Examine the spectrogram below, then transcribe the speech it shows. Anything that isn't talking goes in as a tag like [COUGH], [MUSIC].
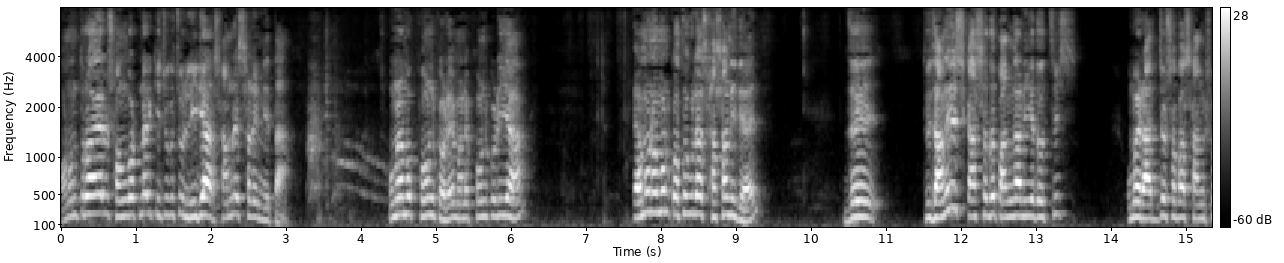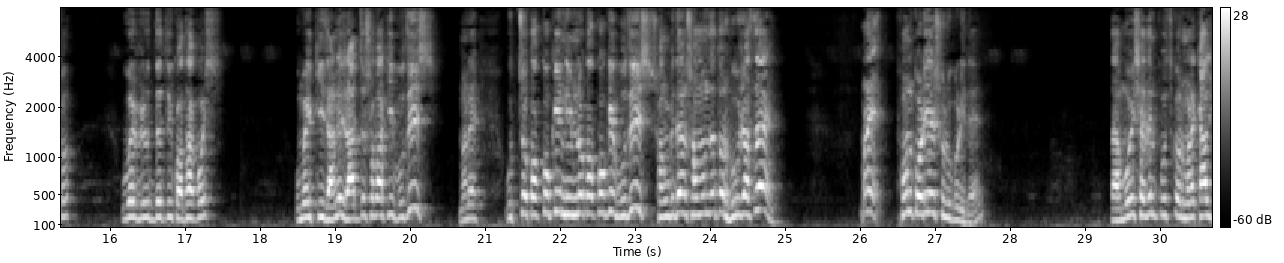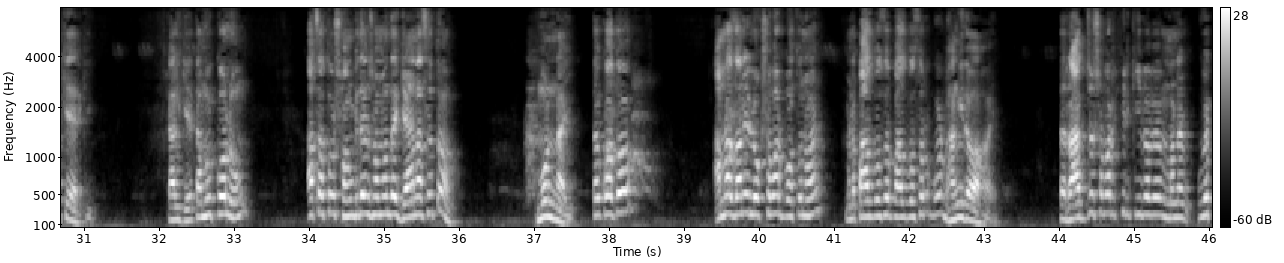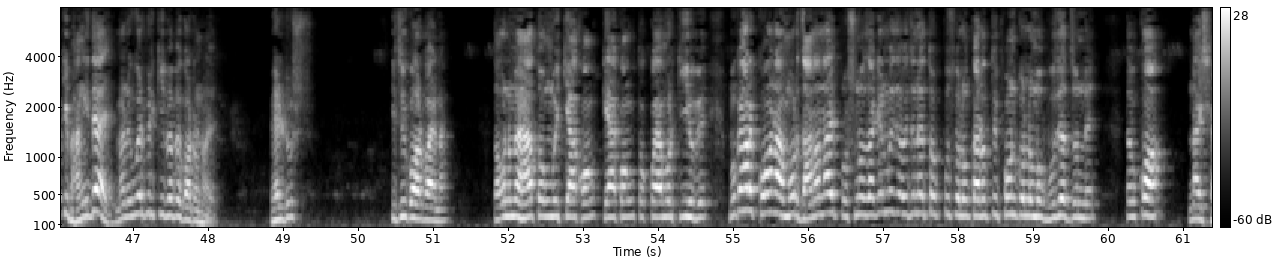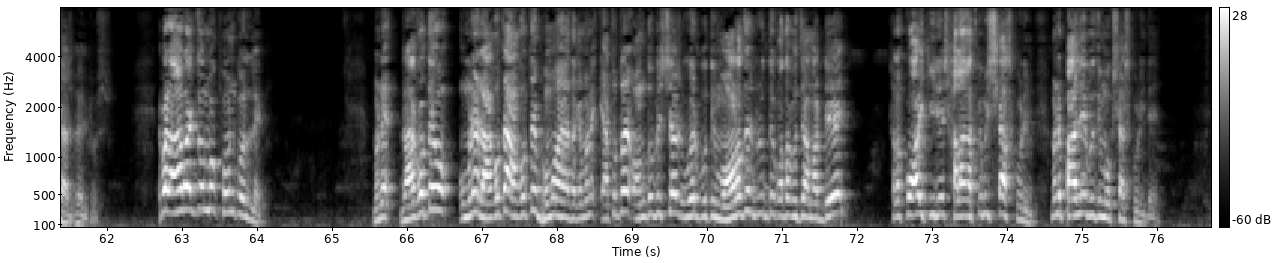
অনন্ত রায়ের সংগঠনের কিছু কিছু লিডার সামনের সারির নেতা। ওমরা মোক ফোন করে মানে ফোন করিয়া এমন এমন কতগুলা শাসানি দেয় যে, তুই জানিস কার সাথে পাঙ্গা নিয়ে ধরছিস? উমের রাজ্যসভা সাংসদ। উমের বিরুদ্ধে তুই কথা কইস। উমে কি জানিস, রাজ্যসভা কি বুঝিস? মানে উচ্চ কক্ষ কি, নিম্ন কক্ষ কি বুঝিস? সংবিধান সম্বন্ধে তোর হুশ আছে? মানে ফোন করিয়ে শুরু করি দেয়। তা মুই সেদিন পুজ করল মানে কালকে আর কি। কালকে। তা মুই কলুম আচ্ছা তোর সংবিধান সম্বন্ধে জ্ঞান আছে তো? মন নাই। তো কত? আমরা জানি লোকসভার পতন হয় মানে পাঁচ বছর পাঁচ বছর পর ভাঙি দেওয়া হয়। তা রাজ্যসভার ফির কীভাবে মানে উয়ের কি ভাঙি দেয়? মানে উয়ের ফির কীভাবে গঠন হয়? ভেলটুস, কিছুই কর পায় না। তখন আমি হ্যাঁ তোক মুই ক্যা কং ক্যা কং তো কয় আমার কি হবে? মুখে আর ক না মোর জানা নাই প্রশ্ন জাগিল, মুই ওই জন্য তোক পুষ করলাম কারণ তুই ফোন করল মোক বুঝার জন্যে তো ক, নাই শেষ ভেলটুস এবার আর একজন মোক ফোন করলে মানে রাগতেও মানে রাগতে আগতে ভোমা হয়ে থাকে মানে এতটাই অন্ধবিশ্বাস উয়ের প্রতি মহারাজের বিরুদ্ধে কথা বলছে আমার ডে শালা কয় কি রে শালা গাছকে আমি শেষ করি মানে পালিয়ে বুঝি মুখ শেষ করি দেয়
